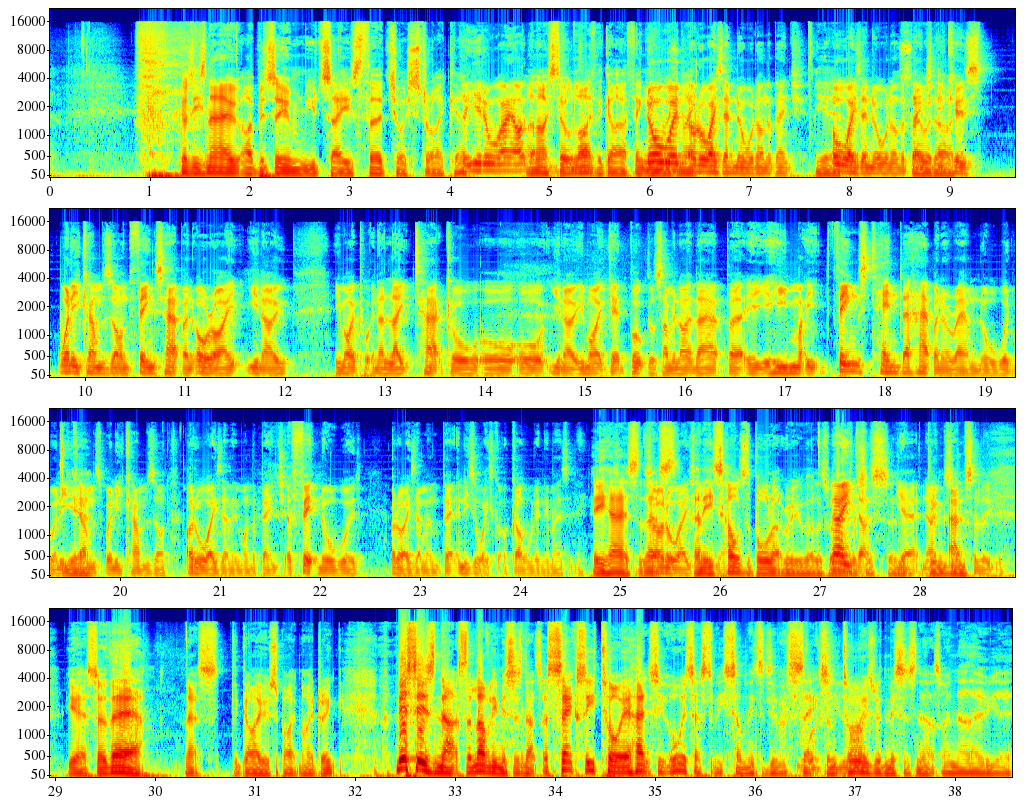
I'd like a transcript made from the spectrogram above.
Because he's now, I presume, you'd say his third choice striker, but either way, I, and I still like the guy. I think Norwood, I'd always have Norwood on the bench. Yeah. Always have Norwood on the So bench would I. because when he comes on, things happen. All right, you know, he might put in a late tackle or, or you know, he might get booked or something like that. But he, he things tend to happen around Norwood when he Yeah. comes when he comes on. I'd always have him on the bench. A fit Norwood, I'd always have him on and he's always got a goal in him, hasn't he? He has, that's, I'd always and he holds the ball up really well as well. yeah, he which does. Is, uh, yeah, no, absolutely. Yeah, so there. That's the guy who spiked my drink. Mrs. Nuts, the lovely Mrs. Nuts. A sexy toy. It always has to be something to do with sex and toys with Mrs. Nuts. I know, yeah.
